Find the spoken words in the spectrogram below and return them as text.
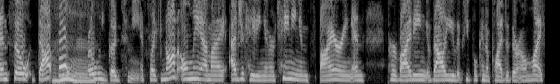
And so that felt Mm. really good to me. It's like not only am I educating, entertaining, inspiring, and providing value that people can apply to their own life,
